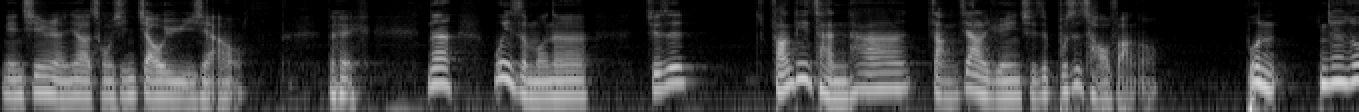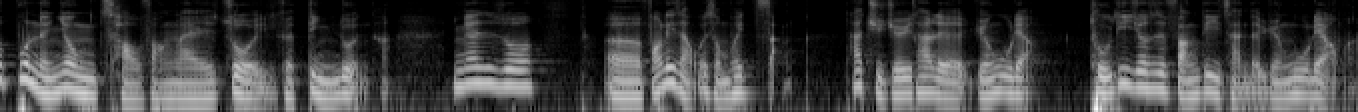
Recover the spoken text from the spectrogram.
年轻人要重新教育一下哦。对，那为什么呢？其实。房地产它涨价的原因其实不是炒房哦，不应该说不能用炒房来做一个定论啊，应该是说，呃，房地产为什么会涨？它取决于它的原物料，土地就是房地产的原物料嘛。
